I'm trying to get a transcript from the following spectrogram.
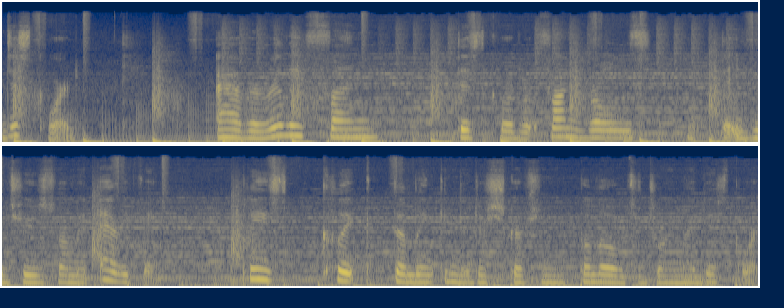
Discord. I have a really fun Discord with fun roles that you can choose from and everything. Please click the link in the description below to join my Discord.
